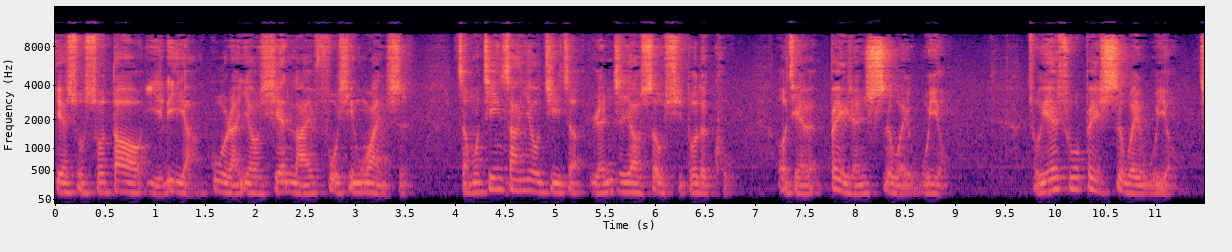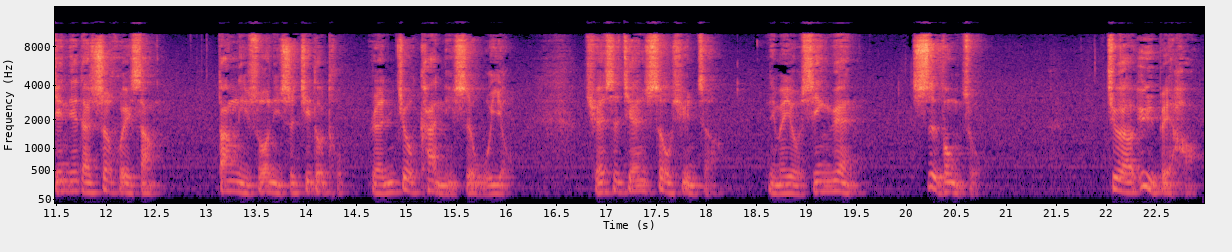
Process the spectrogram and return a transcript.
耶稣说到：“以利亚固然要先来复兴万事，怎么经上又记着，人只要受许多的苦，而且被人视为无有。主耶稣被视为无有。今天在社会上。”当你说你是基督徒，人就看你是无有。全世间受训者，你们有心愿侍奉主，就要预备好，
